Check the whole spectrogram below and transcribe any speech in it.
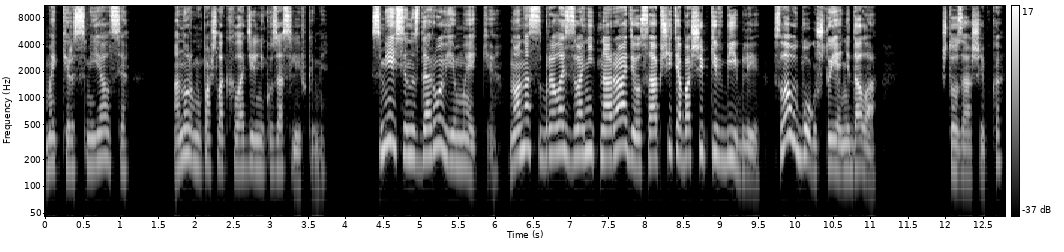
Мэкки рассмеялся, а Норма пошла к холодильнику за сливками. «Смейся на здоровье, Мэкки, но она собралась звонить на радио, сообщить об ошибке в Библии. Слава богу, что я не дала». «Что за ошибка?»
